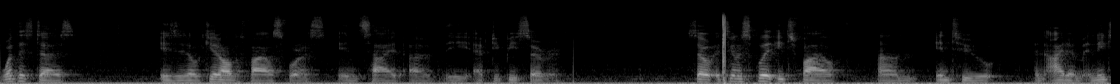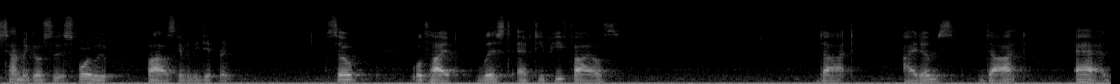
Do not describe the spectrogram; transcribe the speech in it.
what this does is it'll get all the files for us inside of the FTP server. So it's going to split each file um, into an item and each time it goes through this for loop file is going to be different. So we'll type list FTP files dot items dot add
